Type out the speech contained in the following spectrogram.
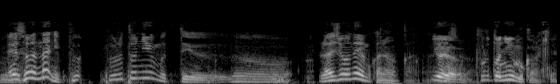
うんえ、それは何？プ、プルトニウムっていう、うーん、ラジオネームかなんか？いやいや、プルトニウムから来てん。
